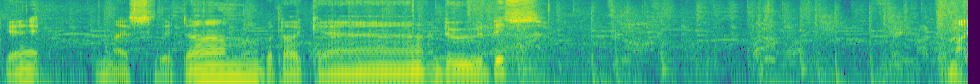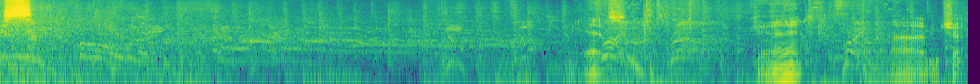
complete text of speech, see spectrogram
Okay, nicely done, but I can do this. Okay, and jump.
